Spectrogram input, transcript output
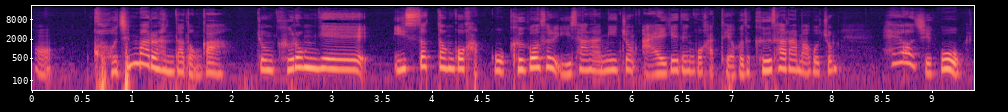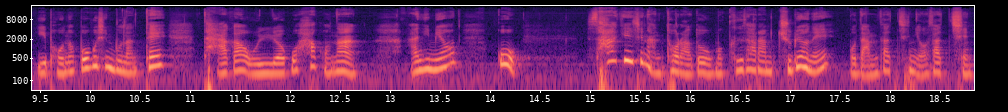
어, 거짓말을 한다던가 좀 그런 게 있었던 것 같고 그것을 이 사람이 좀 알게 된 것 같아요. 그래서 그 사람하고 좀 헤어지고 이 번호 뽑으신 분한테 다가오려고 하거나 아니면 꼭 사귀진 않더라도 뭐 그 사람 주변에 뭐 남사친, 여사친,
